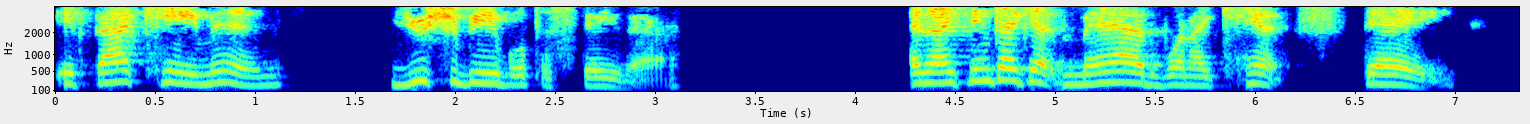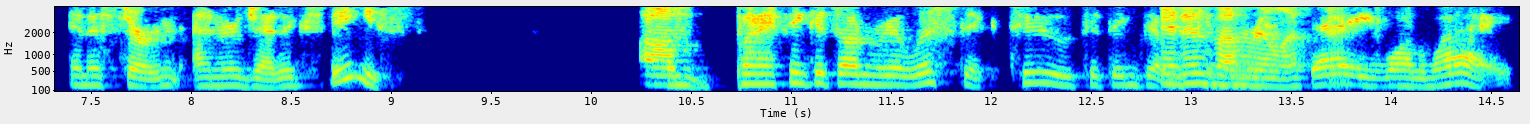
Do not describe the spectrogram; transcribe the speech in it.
if that came in, you should be able to stay there. And I think I get mad when I can't stay in a certain energetic space. Um, but I think it's unrealistic too to think that it is unrealistic. Stay one way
